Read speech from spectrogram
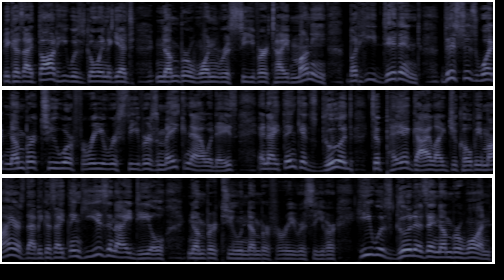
because I thought he was going to get number one receiver type money, but he didn't. This is what number two or three receivers make nowadays and I think it's good to pay a guy like Jakobi Meyers that because I think he is an ideal number two, number three receiver. He was good as a number one,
